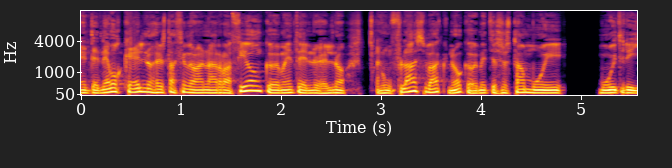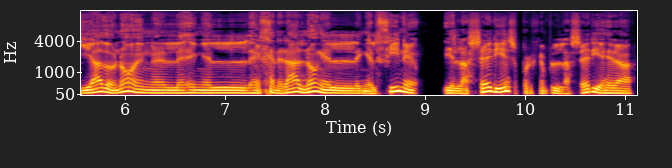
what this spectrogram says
entendemos que él nos está haciendo la narración, que obviamente él no es un flashback, ¿no? Que obviamente eso está muy muy trillado, ¿no? En el, en el, en general, ¿no? En el, en el cine y en las series, por ejemplo, en las series era,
